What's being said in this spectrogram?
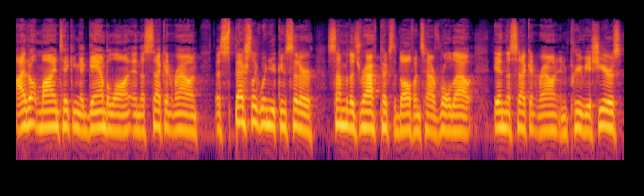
I don't mind taking a gamble on in the second round, especially when you consider some of the draft picks the Dolphins have rolled out in the second round in previous years,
